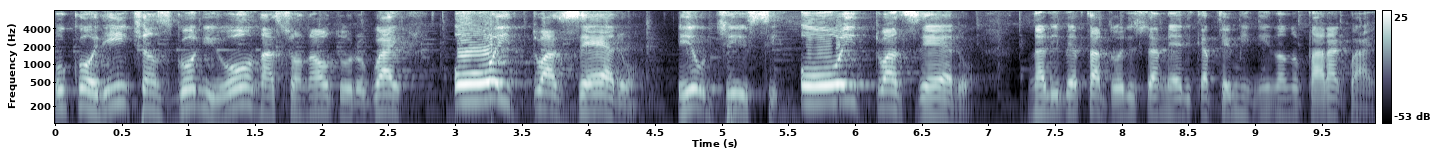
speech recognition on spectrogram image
O Corinthians goleou o Nacional do Uruguai 8 a 0. Eu disse 8 a 0 na Libertadores de América Feminina no Paraguai.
